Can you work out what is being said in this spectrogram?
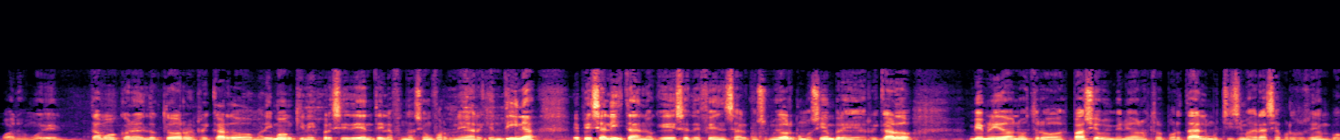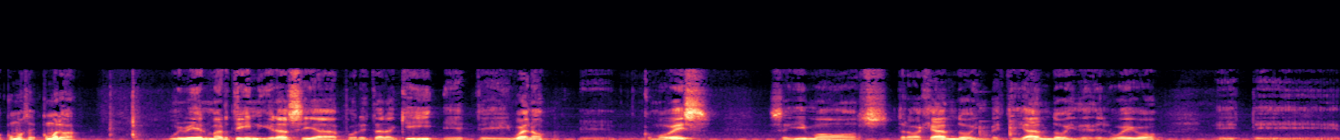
Bueno, muy bien. Estamos con el doctor Ricardo Marimón, quien es presidente de la Fundación Fortunea Argentina, especialista en lo que es defensa del consumidor. Como siempre, Ricardo, bienvenido a nuestro espacio, bienvenido a nuestro portal. Muchísimas gracias por su tiempo. ¿Cómo, cómo le va? Muy bien, Martín, gracias por estar aquí. Este, y bueno, eh, como ves, seguimos trabajando, investigando y desde luego este,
